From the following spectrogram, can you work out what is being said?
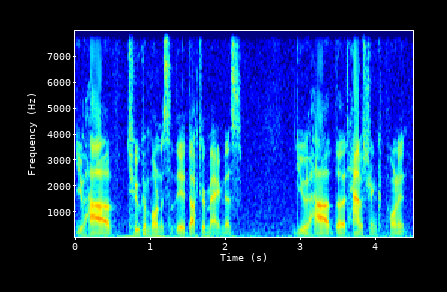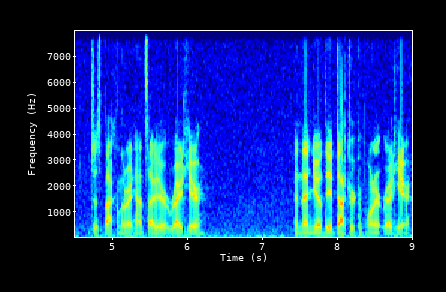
you have two components of the adductor magnus. You have the hamstring component, just back on the right hand side here, right here. And then you have the adductor component right here.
